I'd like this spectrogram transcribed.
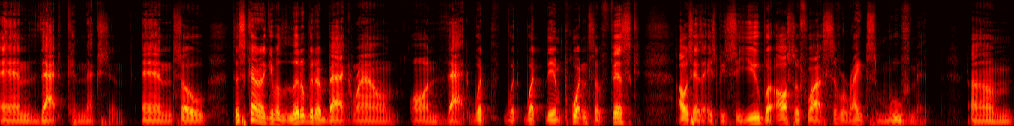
and that connection, and so just kind of give a little bit of background on that. What what what the importance of Fisk, I would say as an HBCU, but also for our civil rights movement. Um,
